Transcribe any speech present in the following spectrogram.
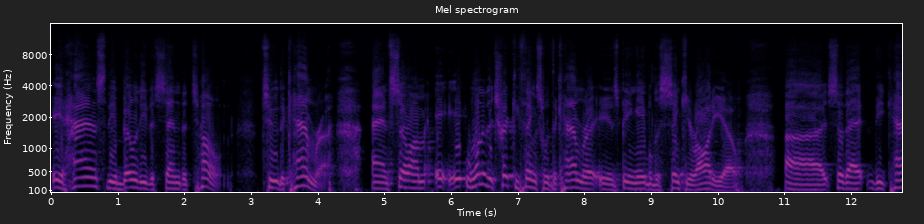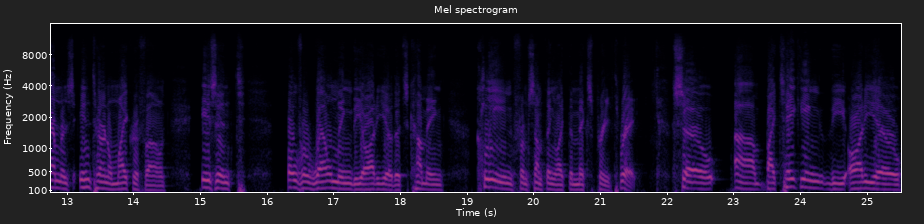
it has the ability to send a tone to the camera. And so um, it, it, one of the tricky things with the camera is being able to sync your audio uh, so that the camera's internal microphone isn't overwhelming the audio that's coming clean from something like the MixPre-3. So um, by taking the audio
